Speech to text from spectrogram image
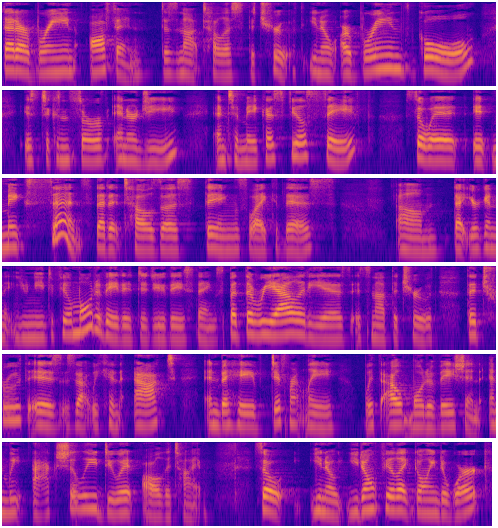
that our brain often does not tell us the truth. You know, our brain's goal is to conserve energy and to make us feel safe. So it it makes sense that it tells us things like this. Um, that you're gonna you need to feel motivated to do these things but the reality is it's not the truth the truth is is that we can act and behave differently without motivation and we actually do it all the time so, you know, you don't feel like going to work,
